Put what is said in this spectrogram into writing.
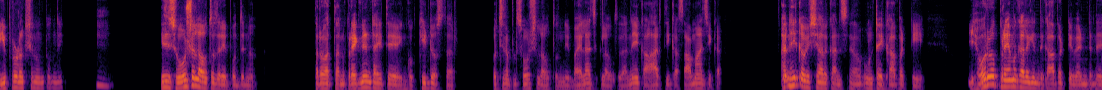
రీప్రొడక్షన్ ఉంటుంది. ఇది సోషల్ అవుతది రేపొద్దున. తర్వాత తను ప్రెగ్నెంట్ అయితే ఇంకో కిడ్ వస్తారు. వచ్చినప్పుడు సోషల్ అవుతుంది. బయలాజికల్ అవుతుంది అనేక ఆర్థిక, సామాజిక అనేక విషయాలు కన్స్ ఉంటాయి కాబట్టి, ఎవరో ప్రేమ కలిగింది కాబట్టి వెంటనే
